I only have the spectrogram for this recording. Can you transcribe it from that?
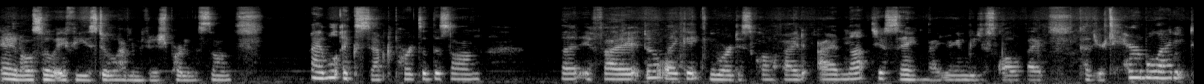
And also, if you still haven't finished part of the song, I will accept parts of the song, but if I don't like it, you are disqualified. I'm not just saying that you're going to be disqualified because you're terrible at it.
